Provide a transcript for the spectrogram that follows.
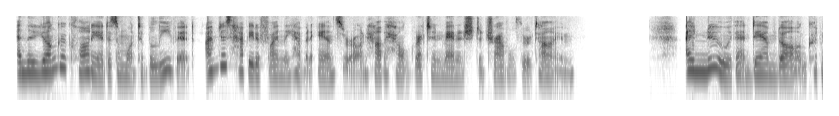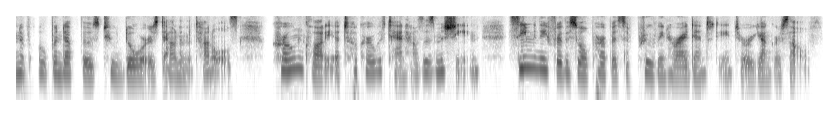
and the younger Claudia doesn't want to believe it. I'm just happy to finally have an answer on how the hell Gretchen managed to travel through time. I knew that damn dog couldn't have opened up those two doors down in the tunnels. Crone Claudia took her with Tannhaus's machine, seemingly for the sole purpose of proving her identity to her younger self.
